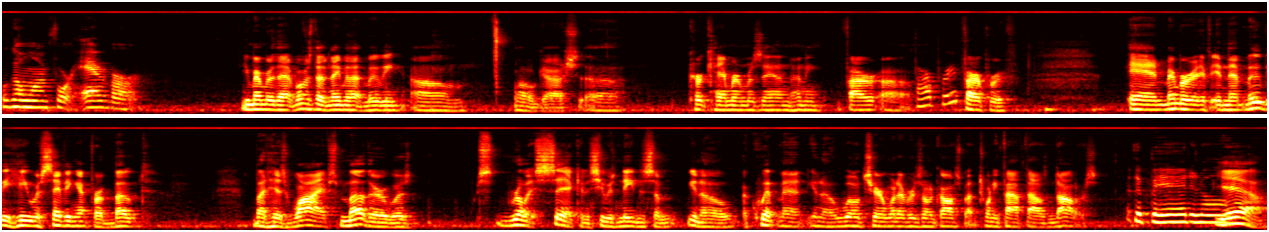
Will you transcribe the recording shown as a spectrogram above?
will go on forever. You remember that? What was the name of that movie? Um, oh gosh, uh, Kirk Cameron was in, honey. Fire. Uh, Fireproof. Fireproof. And remember, if in that movie, he was saving up for a boat, but his wife's mother was really sick, and she was needing some, you know, equipment, you know, wheelchair, whatever it's going to cost, about twenty five thousand dollars. The bed and all. Yeah,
